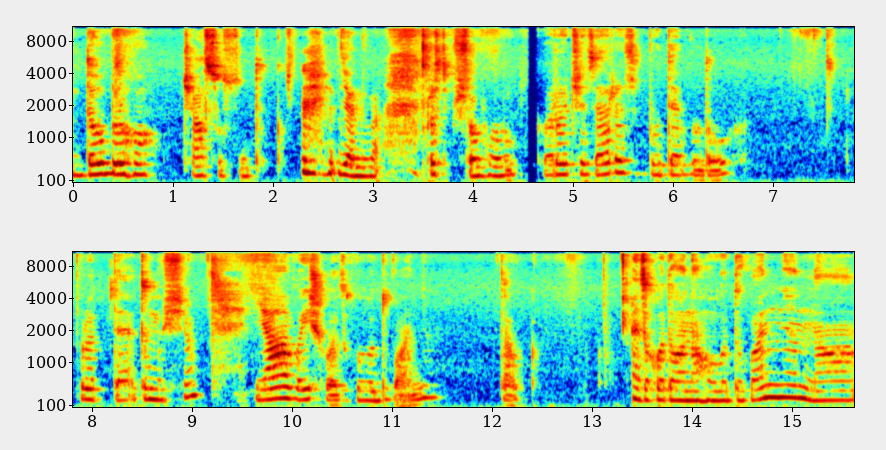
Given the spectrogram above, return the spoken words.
доброго часу суток. Я не знаю, просто прийшло в голову. Коротше, зараз буде влог про те, тому що я вийшла з голодування. Так. Я заходила на голодування на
